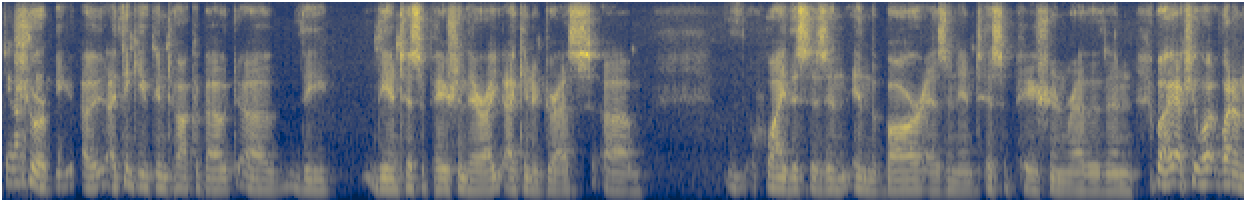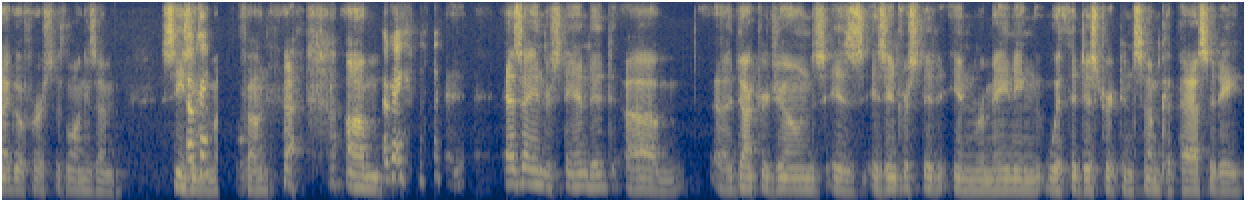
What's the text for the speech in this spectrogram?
Do you want Sure. be- uh, I think you can talk about uh, the, the anticipation there. I, I can address um, why this is in, in the bar as an anticipation rather than, well, actually, why, why don't I go first as long as I'm seizing Okay. the microphone? Um, Okay. As I understand it, um, uh, Dr. Jones is, is interested in remaining with the district in some capacity.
